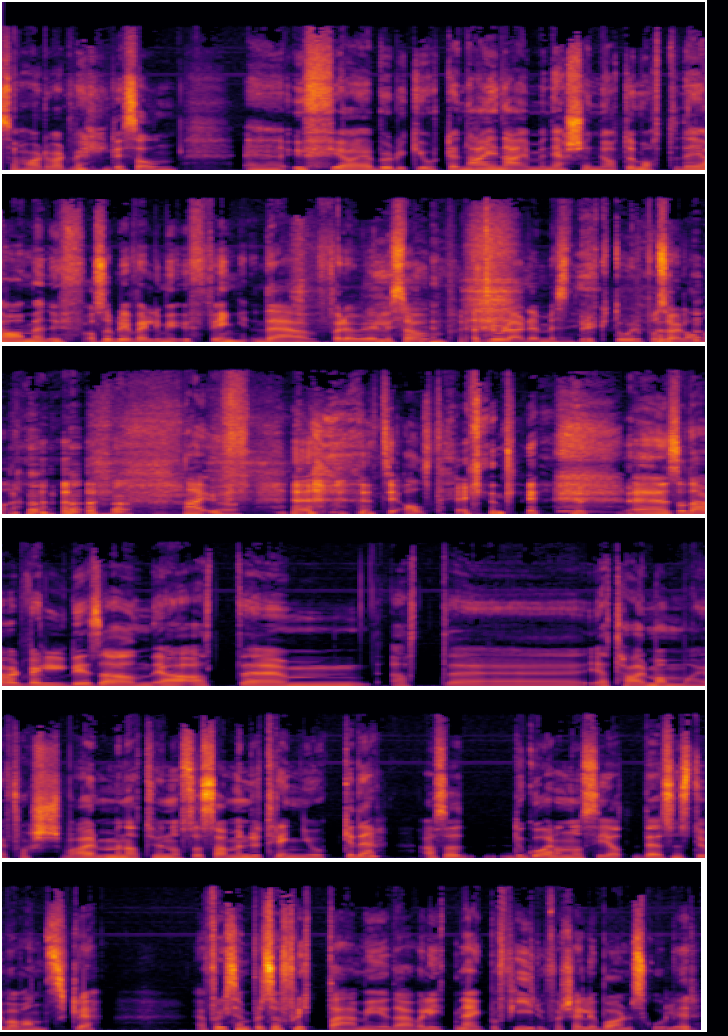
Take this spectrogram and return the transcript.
så har det vært veldig sånn uh, Uff, ja, jeg burde ikke gjort det. Nei, nei, men jeg skjønner jo at du måtte det. Ja, men uff. Og så blir det veldig mye uffing. Det er for øvrig liksom Jeg tror det er det mest brukte ordet på Sørlandet. nei, uff. Til alt, egentlig. Uh, så det har vært veldig sånn ja, at, um, at uh, jeg tar mamma i forsvar, men at hun også sa men du trenger jo ikke det. Altså, du går an å si at det syns du var vanskelig. For eksempel så flytta jeg mye da jeg var liten. Jeg gikk på fire forskjellige barneskoler.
